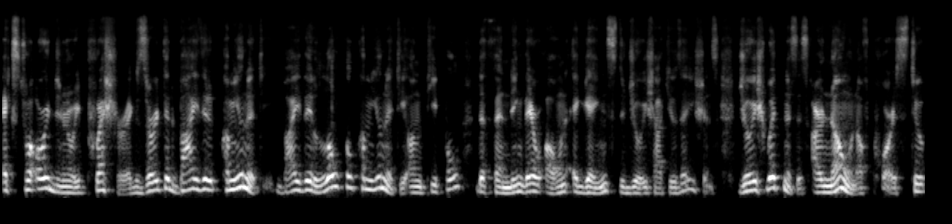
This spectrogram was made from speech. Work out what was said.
extraordinary pressure exerted by the community, by the local community on people defending their own against the Jewish accusations. Jewish witnesses are known, of course, to,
